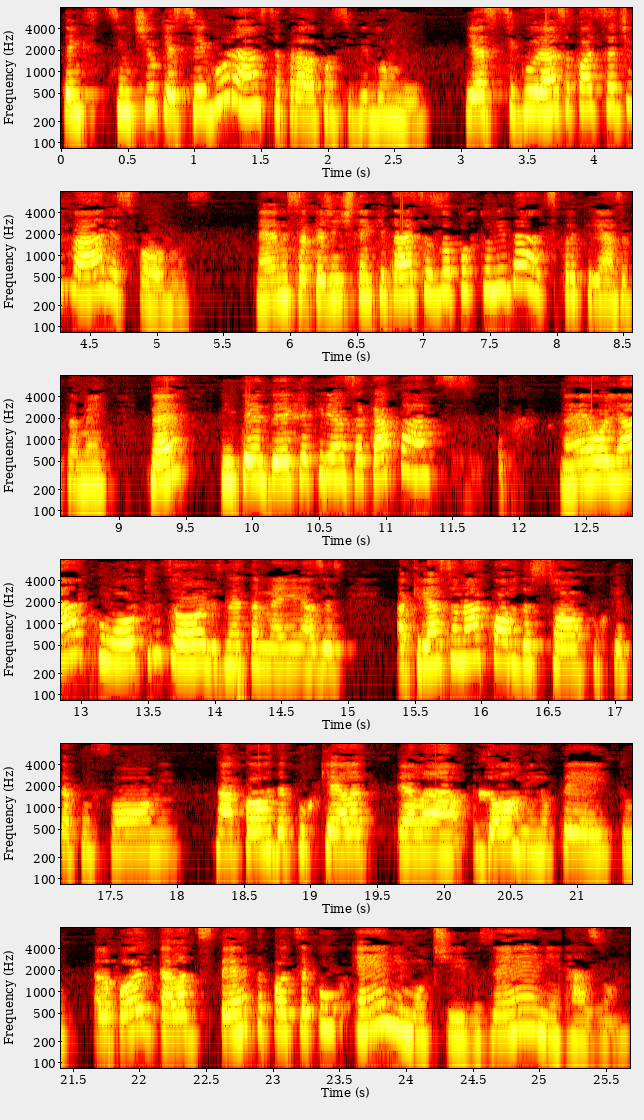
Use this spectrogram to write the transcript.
tem que sentir o quê? Segurança para ela conseguir dormir. E essa segurança pode ser de várias formas, né? Mas só que a gente tem que dar essas oportunidades para a criança também, né? Entender que a criança é capaz, né? Olhar com outros olhos, né? Também, às vezes, a criança não acorda só porque está com fome, não acorda porque ela, ela dorme no peito, ela pode, ela desperta, pode ser por N motivos, N razões.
